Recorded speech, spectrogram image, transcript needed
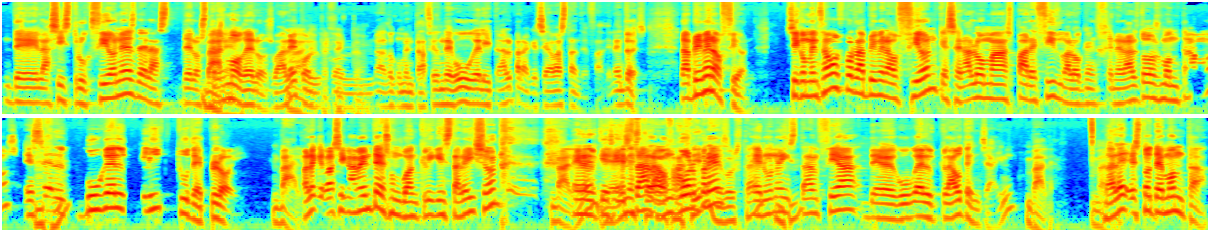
de las instrucciones de, las, de los tres modelos, ¿vale? con, la documentación de Google y tal, para que sea bastante fácil. Entonces, la primera opción. Si comenzamos por la primera opción, que será lo más parecido a lo que en general todos montamos, es el Google Click to Deploy. Vale. Que básicamente es un one-click installation en el que se instala un WordPress en una instancia de Google Cloud Engine. Vale. vale. Esto te monta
